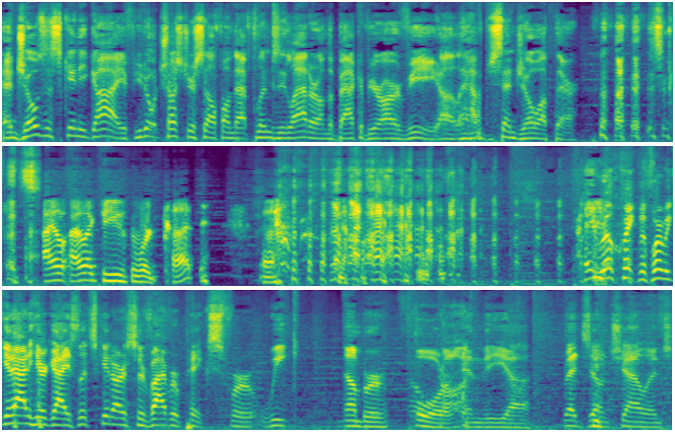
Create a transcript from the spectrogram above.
And Joe's a skinny guy. If you don't trust yourself on that flimsy ladder on the back of your RV, uh, have send Joe up there. I, I like to use the word cut. Hey, real quick before we get out of here, guys, let's get our survivor picks for week number four in the uh, Red Zone Challenge.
